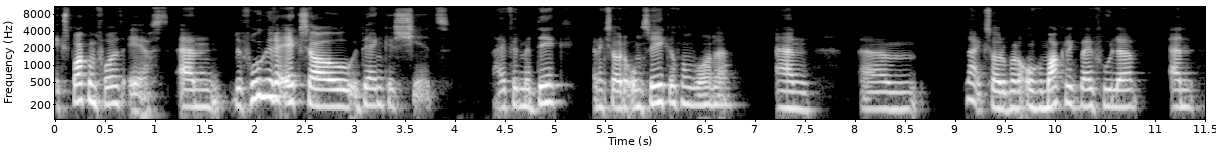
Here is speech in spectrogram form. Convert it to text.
ik sprak hem voor het eerst. En de vroegere ik zou denken, shit, hij vindt me dik. En ik zou er onzeker van worden. En nou, ik zou er me ongemakkelijk bij voelen. En,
